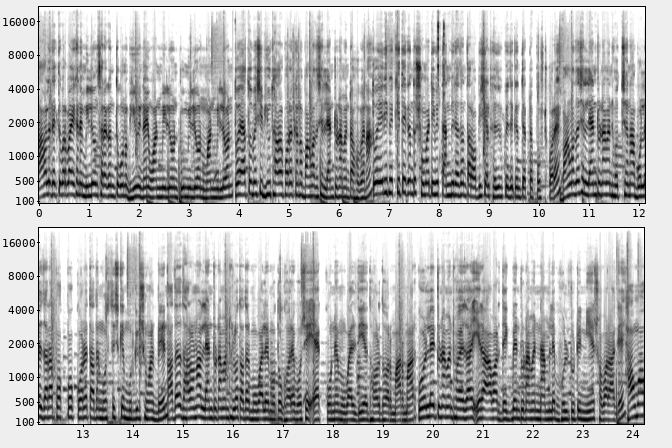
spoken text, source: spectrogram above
তাহলে দেখতে পারবা এখানে মিলিয়ন ছাড়া কিন্তু কোনো ভিউই নাই। One million two million one million তো এত বেশি ভিউ থাকার পরে কেন বাংলাদেশের ল্যান্ড টুর্নামেন্টটা হবে না? তো এরই প্রেক্ষিতে কিন্তু সময় টিভি তানভীর হাসান তার অফিসিয়াল ফেসবুক পেজে কিন্তু একটা পোস্ট করে। বাংলাদেশের ল্যান্ড টুর্নামেন্ট হচ্ছে না বলে যারা পক পক করে তাদের মস্তিষ্কে মুরগির সমান ব্রেন তাদের ধারণা ল্যান্ড টুর্নামেন্ট হলো তাদের মোবাইলের মতো ঘরে বসে এক কোণে মোবাইল দিয়ে ধর ধর মার মার করলে টুর্নামেন্ট হয়ে যায়। এরা আবার দেখবেন টুর্নামেন্ট নামলে ভুল টুটি নিয়ে সবার আগে হাউমাউ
